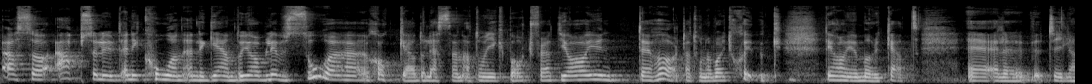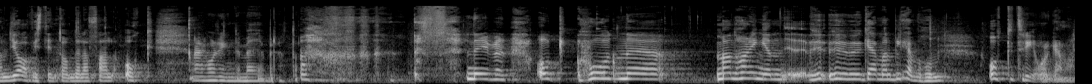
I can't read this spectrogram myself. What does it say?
Alltså absolut, en ikon, en legend och jag blev så eh, chockad och ledsen att hon gick bort för att jag har ju inte hört att hon har varit sjuk. Det har hon ju mörkat. Eh, eller tydligen, jag visste inte om det i alla fall. Och... Nej, hon ringde mig och berättade. Nej, men och hon... Eh, man har ingen... Hur, hur gammal blev hon? 83 år gammal.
